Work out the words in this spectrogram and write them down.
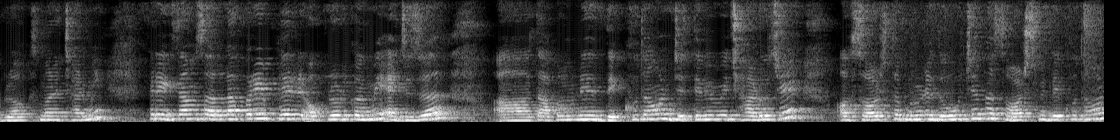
ब्लग्स मैंने छाड़मी फिर एक्जाम सरला फिर अपलोड करमी एज यूजुआल तो आप देखु था जिते भी मुझे छाड़ूचे और सर्ट्स तो गुरुटे दूचे तो सर्ट्स भी देखु था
